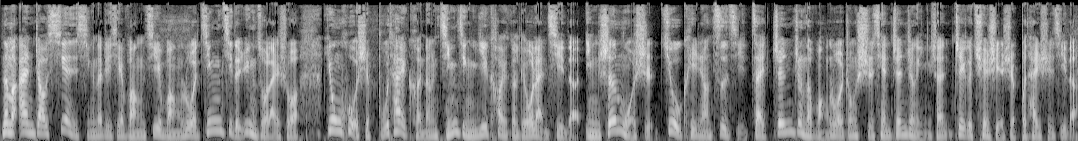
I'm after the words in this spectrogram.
那么，按照现行的这些网际网络经济的运作来说，用户是不太可能仅仅依靠一个浏览器的隐身模式就可以让自己在真正的网络中实现真正隐身。这个确实也是不太实际的，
